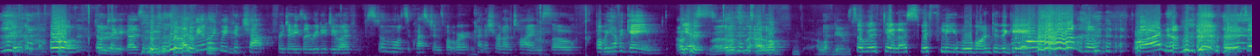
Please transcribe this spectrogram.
oh, Don't take it, guys. I feel like we could chat for days. I really do. I've still loads of questions, but we're kind of short on time. So, but we have a game. Okay, Yes. well, I love I love games. so will Taylor swiftly move on to the game? what? so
